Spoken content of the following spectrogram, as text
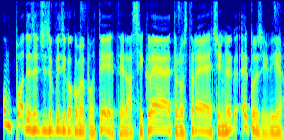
Un po' di esercizio fisico come potete, la cicletta, lo stretching e così via.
